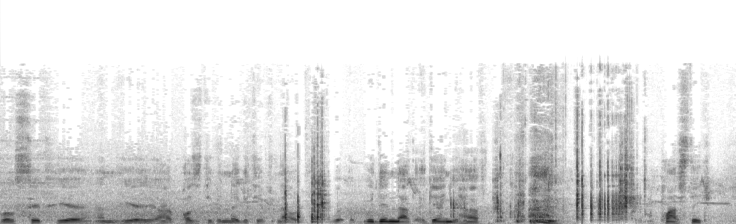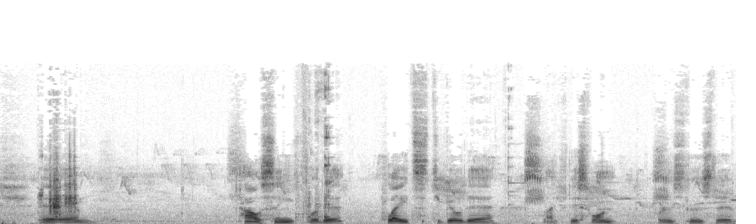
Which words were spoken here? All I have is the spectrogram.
will sit here and here you have positive and negative. Now within that again you have plastic um, housing for the plates to go there like this one. For instance the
